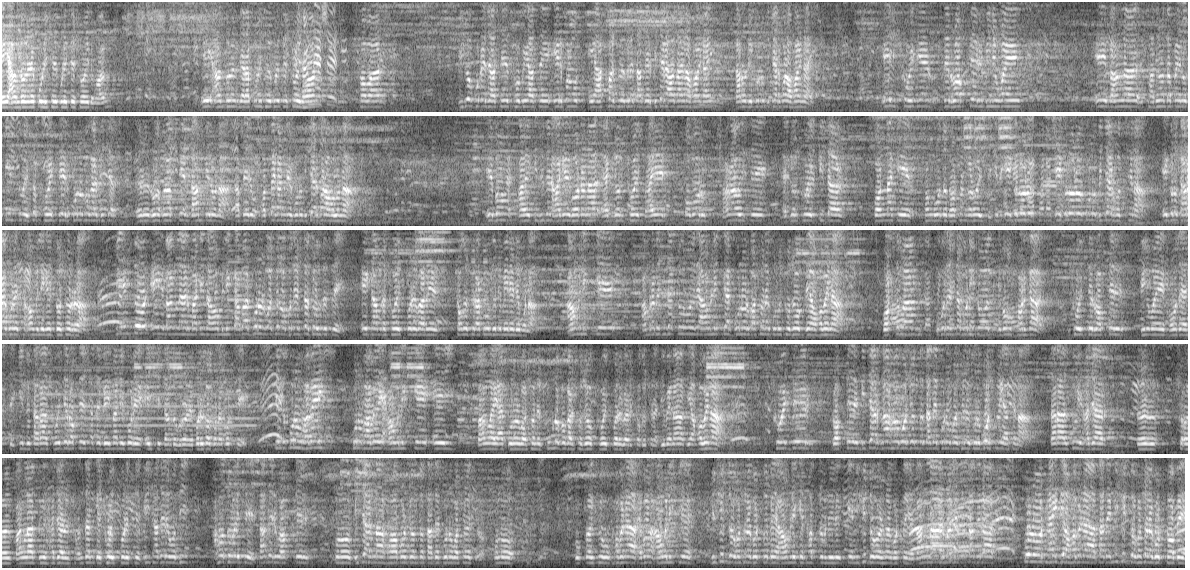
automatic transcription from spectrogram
এই আন্দোলনে পুলিশের গুলিতে শহীদ হন। এই আন্দোলনে যারা পুলিশের গুলিতে শহীদ হন সবার ভিডিও ফুটেজ আছে ছবি আছে। এরপরও এই আট মাস হয়ে গেলে তাদের বিচার আওতায় আনা হয় নাই কারণ কোনো বিচার করা হয় নাই। এই শহীদদের রক্তের বিনিময়ে এই বাংলা স্বাধীনতা পেল কিন্তু এইসব শহীদদের কোনো প্রকার বিচার রক্তের দাম পেল না। তাদের হত্যাকাণ্ডের কোনো বিচার করা হলো না। এবং কিছুদিন আগের ঘটনা, একজন শহীদ ভাইয়ের কবর ভাঙা হয়েছে, একজন শহীদ পিতার কন্যাকে সংঘবদ্ধ ধর্ষণ করা হয়েছে। কিন্তু এগুলোর এগুলোরও কোনো বিচার হচ্ছে না। এগুলো কারা করেছে? আওয়ামী লীগের দোসররা। কিন্তু এই বাংলার মাটিতে আওয়ামী লীগ আবার পুনর্বাসন অপচেষ্টা চলতেছে। এইটা আমরা শহীদ পরিবারের সদস্যরা কোনোদিনই মেনে নেব না। আওয়ামী লীগকে আমরা বেঁচে থাকতে যে আওয়ামী লীগকে পুনর্বাসনের কোনো সুযোগ দেওয়া হবে না। বর্তমান উপদেষ্টা পরিষদ এবং সরকার শহীদদের রক্তের বিনিময়ে ক্ষমতায় আসছে কিন্তু তারা শহীদের রক্তের সাথে বেইমানি করে এই সিদ্ধান্ত গ্রহণের পরিকল্পনা করছে। কিন্তু কোনোভাবেই কোনোভাবেই আওয়ামী লীগকে এই বাংলায় আর পুনর্বাসনের পূর্ণ প্রকার সুযোগ শহীদ পরিবারের সদস্যরা দিবে না দেওয়া হবে না। শহীদদের রক্তের বিচার না হওয়া পর্যন্ত তাদের পুনর্বাসনের কোনো প্রশ্নই আসে না। তারা দুই হাজার বাংলার দুই হাজার সন্তানকে শহীদ করেছে, বিশ হাজারের অধিক আহত হয়েছে। তাদের রক্তের কোনো বিচার না হওয়া পর্যন্ত তাদের পুনর্বাসনের, কোনো কিছু হবে না। এবং আওয়ামী লীগকে নিষিদ্ধ ঘোষণা করতে হবে। আওয়ামী লীগকে ছাত্র লীগকে নিষিদ্ধ ঘোষণা করতে হবে। বাংলার মাটিতে তাদের আর কোনো ঠাই দেওয়া হবে না। তাদের নিষিদ্ধ ঘোষণা করতে হবে।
